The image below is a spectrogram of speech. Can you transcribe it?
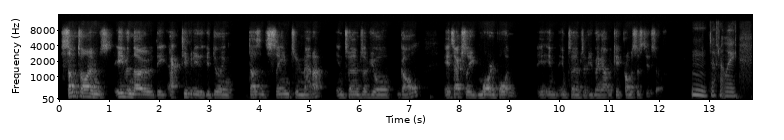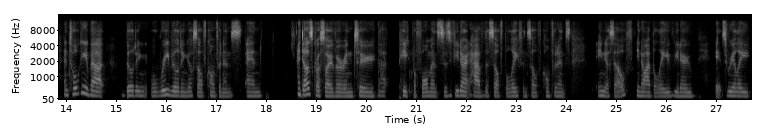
sometimes even though the activity that you're doing doesn't seem to matter in terms of your goal, it's actually more important in, in terms of you being able to keep promises to yourself. Mm, definitely. And talking about building or rebuilding your self confidence. And it does cross over into that peak performance. Is if you don't have the self belief and self confidence in yourself, you know, I believe, you know, it's really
